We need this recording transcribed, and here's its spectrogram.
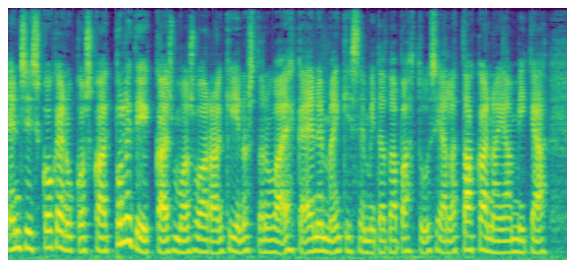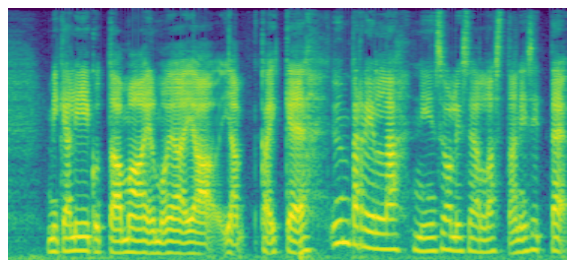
en siis kokenut koskaan, että politiikka olisi mua suoraan kiinnostanut, vaan ehkä enemmänkin se, mitä tapahtuu siellä takana ja mikä, mikä liikuttaa maailmoja ja, ja kaikkea ympärillä, niin se oli sellaista. Niin sitten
